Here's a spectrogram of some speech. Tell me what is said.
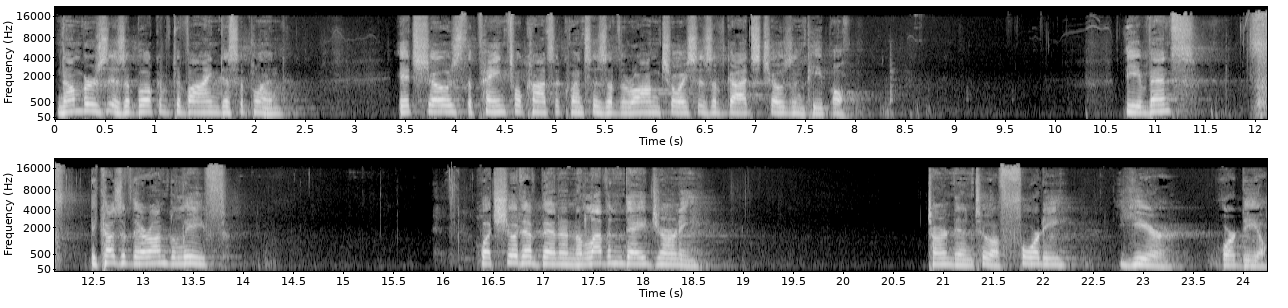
Numbers is a book of divine discipline. It shows the painful consequences of the wrong choices of God's chosen people. The events, because of their unbelief, what should have been an 11 day journey turned into a 40 year ordeal.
